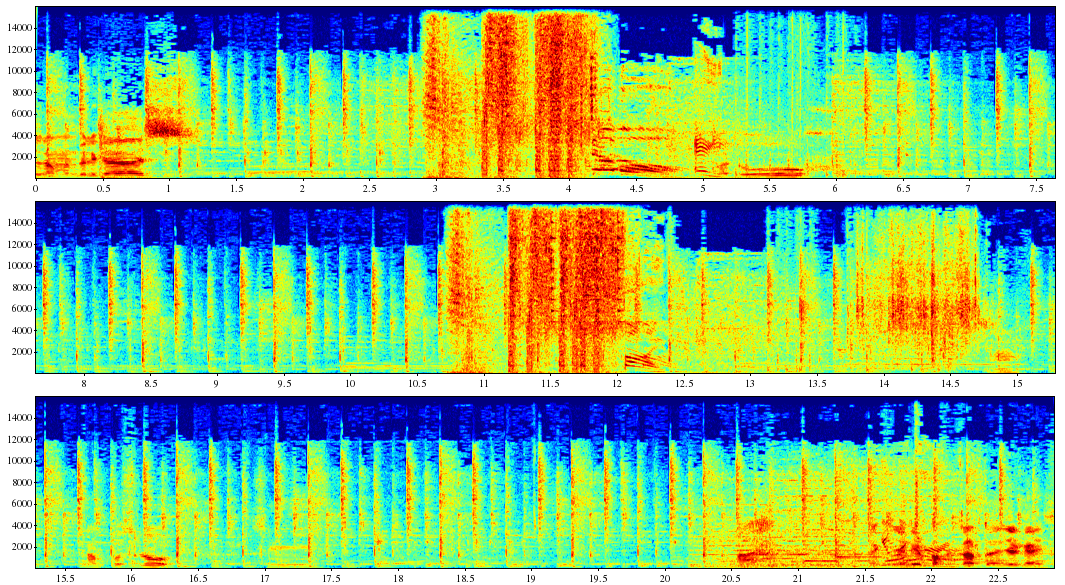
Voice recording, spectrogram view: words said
sedang membeli guys. Aduh Five. hmm, Mampus lu Si Ah Akhirnya dia pakai kartu angel guys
